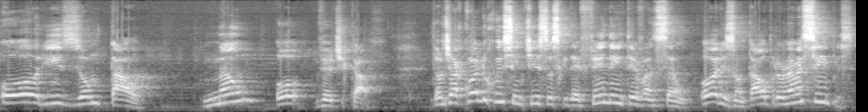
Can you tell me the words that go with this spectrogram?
horizontal, não o vertical. Então, de acordo com os cientistas que defendem a intervenção horizontal, o problema é simples.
